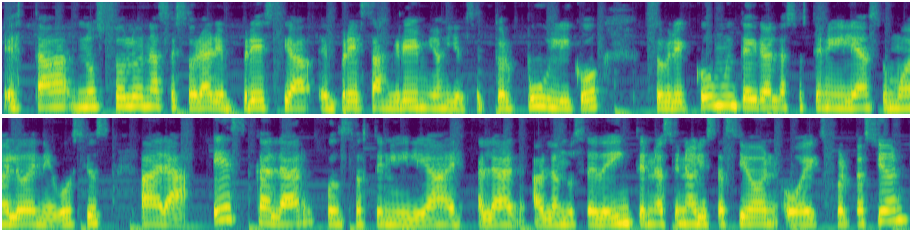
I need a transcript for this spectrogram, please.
está no solo en asesorar empresa, empresas, gremios y el sector público sobre cómo integrar la sostenibilidad en su modelo de negocios para escalar con sostenibilidad, escalar hablándose de internacionalización o exportación.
